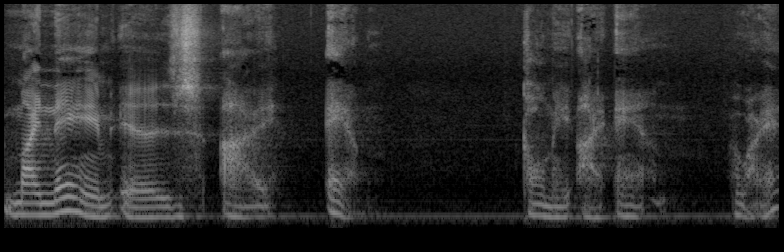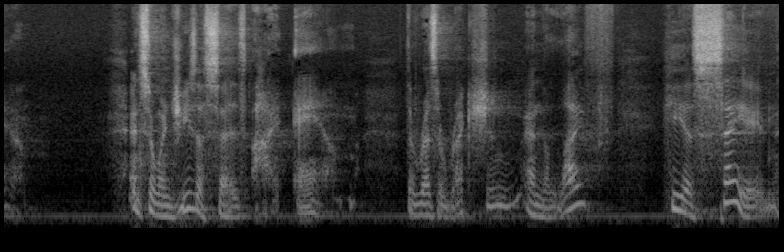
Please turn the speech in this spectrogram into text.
My name is I am. Call me I am who I am. And so when Jesus says, I am the resurrection and the life, he is saying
